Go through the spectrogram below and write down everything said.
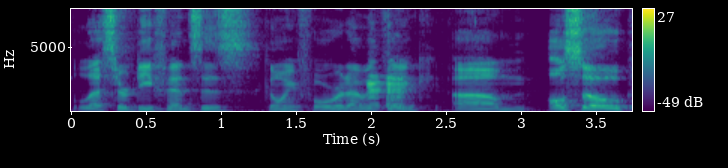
lesser defenses going forward. I would mm-hmm. think. Um, also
